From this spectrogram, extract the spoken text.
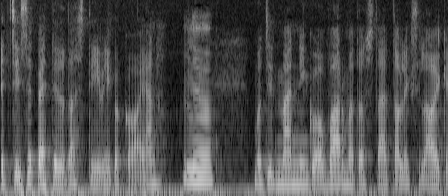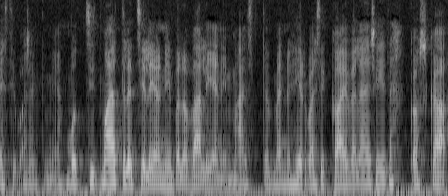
että siis se petti tota Stevie koko ajan. Joo. Mutta sitten mä en niinku ole varma tosta, että oliko sillä oikeasti vasektomia. Mutta sitten mä ajattelin, että sillä ei ole niin paljon väliä, niin mä en sitten mennyt hirveästi kaiveleen siitä, koska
